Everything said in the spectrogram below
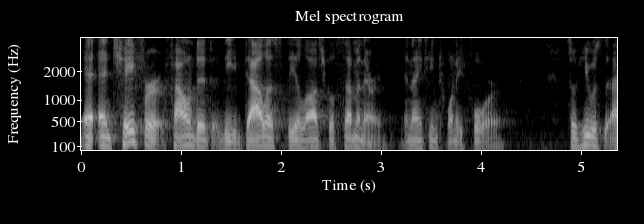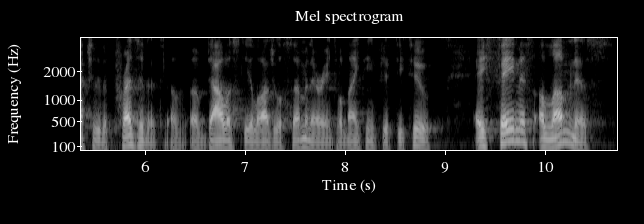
And, and Chafer founded the Dallas Theological Seminary in 1924. So he was actually the president of, of Dallas Theological Seminary until 1952. A famous alumnus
